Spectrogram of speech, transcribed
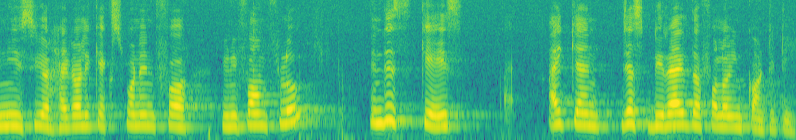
n is your hydraulic exponent for uniform flow. In this case I can just derive the following quantity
